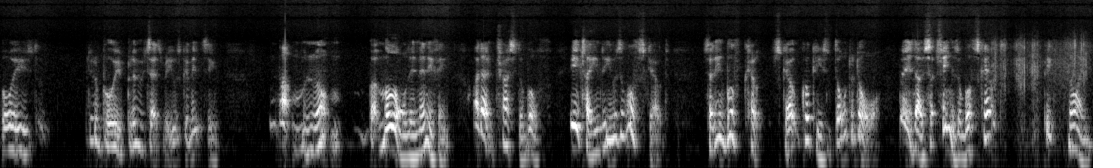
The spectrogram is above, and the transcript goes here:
boys, little boy blue sesame was convincing, but not, but more than anything, I don't trust the wolf. He claimed he was a wolf scout, selling wolf scout cookies door to door. There is no such thing as a wolf scout. Pig nine.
